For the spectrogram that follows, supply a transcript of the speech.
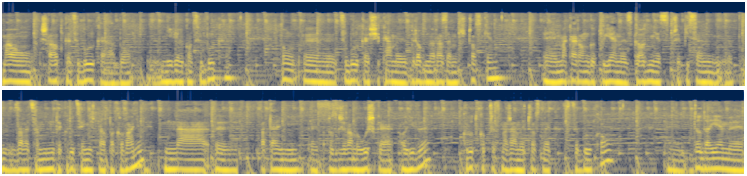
małą szalotkę, cebulkę albo niewielką cebulkę. Tą y, cebulkę siekamy drobno razem z czosnkiem. Makaron gotujemy zgodnie z przepisem, zalecam minutę krócej niż na opakowaniu. Na patelni rozgrzewamy łyżkę oliwy, krótko przesmażamy czosnek z cebulką, dodajemy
